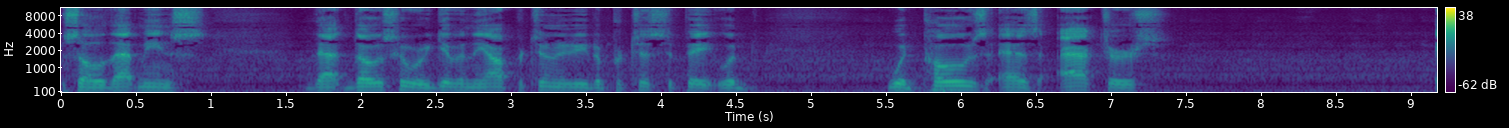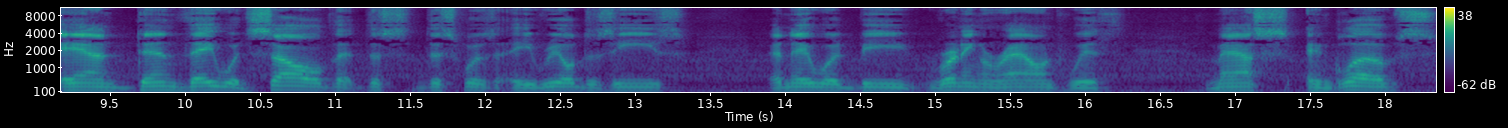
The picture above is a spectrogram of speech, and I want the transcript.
So that means that those who were given the opportunity to participate would would pose as actors and then they would sell that this this was a real disease and they would be running around with masks and gloves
